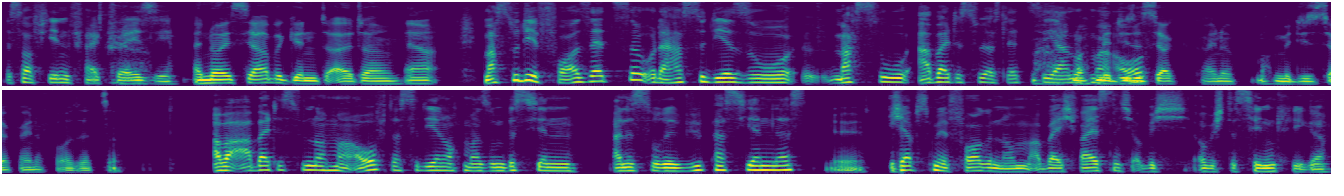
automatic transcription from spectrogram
Ist auf jeden Fall crazy. ein neues Jahr beginnt, Alter. Ja. Machst du dir Vorsätze oder hast du dir so, machst du, arbeitest du das letzte Jahr mach nochmal mir dieses auf? Jahr keine, mach mir dieses Jahr keine Vorsätze. Aber arbeitest du nochmal auf, dass du dir nochmal so ein bisschen alles so Revue passieren lässt? Nee. Ich habe es mir vorgenommen, aber ich weiß nicht, ob ich, ob ich das hinkriege.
